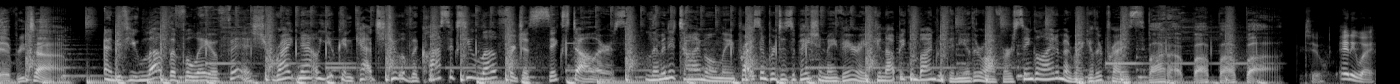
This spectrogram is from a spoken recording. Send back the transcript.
every time. And if you love the Filet-O-Fish, right now you can catch two of the classics you love for just $6. Limited time only. Price and participation may vary. Cannot be combined with any other offer. Single item at regular price. Ba da ba ba ba. Too. Anyway,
